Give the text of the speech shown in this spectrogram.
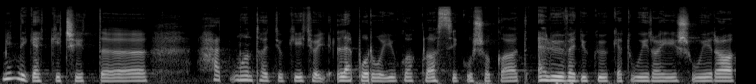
mindig egy kicsit hát mondhatjuk így, hogy leporoljuk a klasszikusokat, elővegyük őket újra és újra.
